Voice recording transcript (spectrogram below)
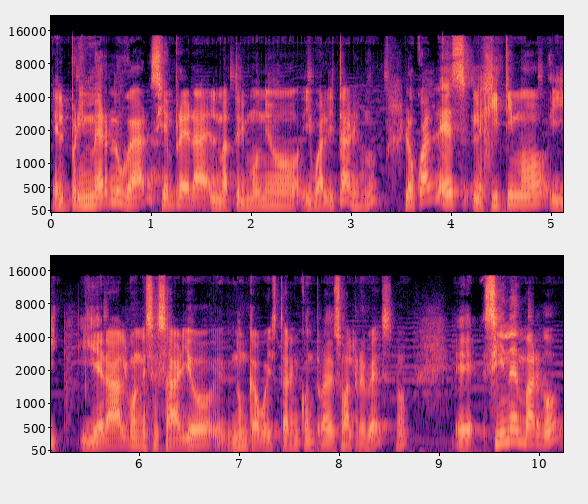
el primer lugar siempre era el matrimonio igualitario, ¿no? Lo cual es legítimo y, y era algo necesario, eh, nunca voy a estar en contra de eso, al revés, ¿no? Eh, sin embargo,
